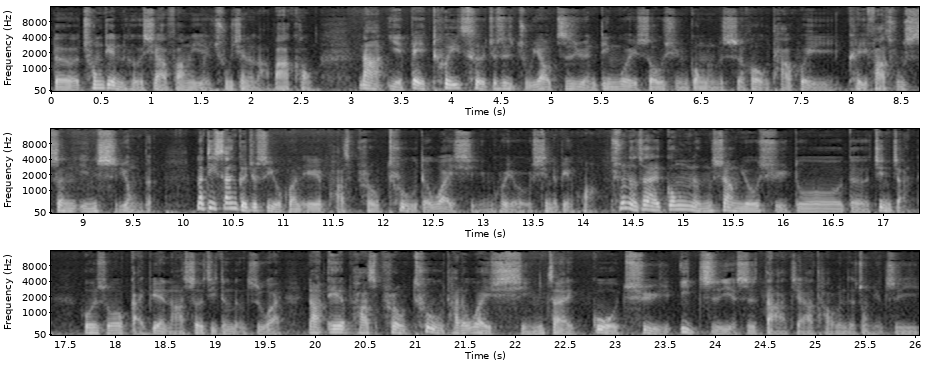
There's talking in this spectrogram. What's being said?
的充电盒下方也出现了喇叭孔。那也被推测，就是主要支援定位搜寻功能的时候，它会可以发出声音使用的。那第三个就是有关 AirPods Pro 2的外形会有新的变化，除了在功能上有许多的进展。或者说改变啊、设计等等之外，那 AirPods Pro 2它的外形在过去一直也是大家讨论的重点之一。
